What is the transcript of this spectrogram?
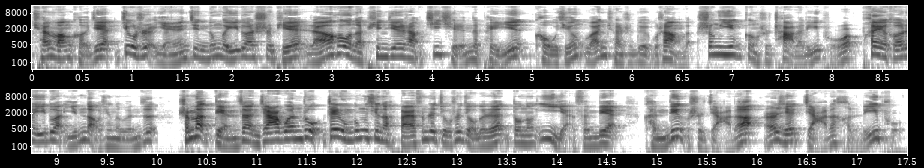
全网可见，就是演员靳东的一段视频，然后呢拼接上机器人的配音，口型完全是对不上的，声音更是差的离谱，配合着一段引导性的文字，什么点赞加关注这种东西呢，百分之九十九的人都能一眼分辨，肯定是假的，而且假的很离谱。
